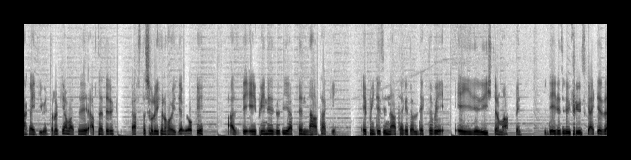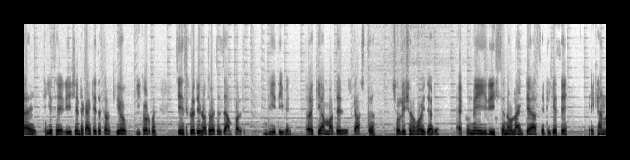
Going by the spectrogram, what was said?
লাগাই দিবেন। তাহলে কি আমাদের, আপনাদের কাজটা সলিউশন হয়ে যাবে ওকে আর যদি এই পিনে যদি আপনার না থাকে, এই যদি না থাকে, তাহলে দেখতে হবে এই যে রেজিস্টার মাপবেন যদি এটা যদি ফিউজ কাইটে দেয়, ঠিক আছে রেজিস্টারটা কাইটে দেয়, তাহলে কি কী করবেন? চেঞ্জ করে দিবেন অথবা একটা জাম্পার দিয়ে দিবেন। তাহলে কি আমাদের কাজটা সলিউশন হয়ে যাবে। এখন এই রেজিস্টারও লাইনটা আছে, ঠিক আছে? এখানে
